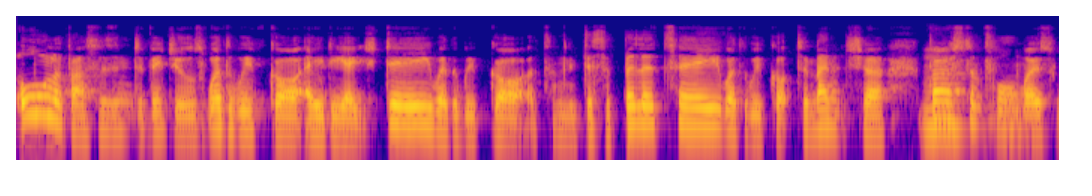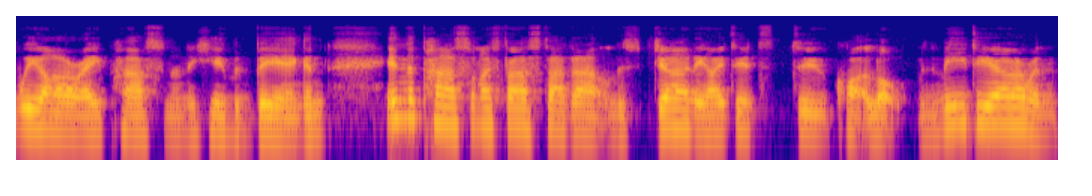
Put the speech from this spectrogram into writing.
All of us as individuals, whether we've got ADHD, whether we've got some disability, whether we've got dementia, mm. first and foremost, we are a person and a human being. And in the past, when I first started out on this journey, I did do quite a lot with the media and and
